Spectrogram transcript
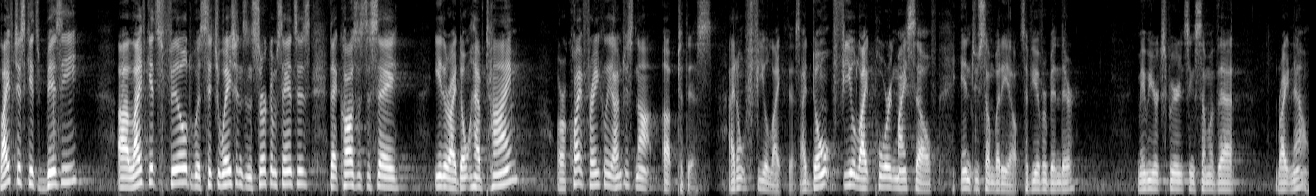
Life just gets busy. Uh, life gets filled with situations and circumstances that cause us to say, either I don't have time, or quite frankly, I'm just not up to this. I don't feel like this. I don't feel like pouring myself into somebody else. Have you ever been there? Maybe you're experiencing some of that right now.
